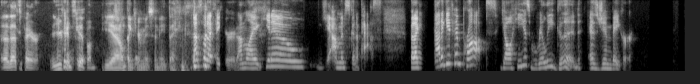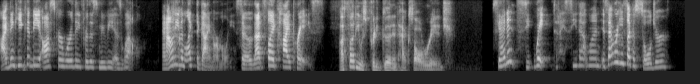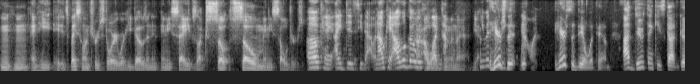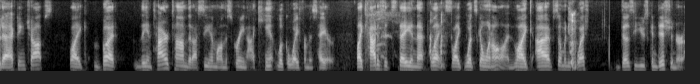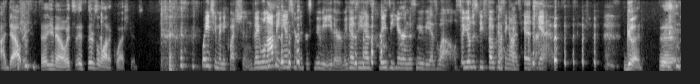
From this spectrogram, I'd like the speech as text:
Uh, that's fair. You can skip them. Yeah, I don't think you're missing anything. That's what I figured. I'm like, you know, yeah, I'm just going to pass. But I got to give him props. Y'all, he is really good as Jim Bakker. I think he could be Oscar worthy for this movie as well. And I don't even like the guy normally. So that's like high praise. I thought he was pretty good in Hacksaw Ridge. See, I didn't see. Wait, did I see that one? Is that where he's like a soldier? Hmm And he, it's based on a true story where he goes and and he saves like so so many soldiers. Okay, I did see that one. Okay, I will go with I you. on liked that him in that. Yeah. He was Here's the- in that one. Here's the deal with him. I do think he's got good acting chops. Like, but the entire time that I see him on the screen, I can't look away from his hair. Like, how does it stay in that place? Like, what's going on? Like, I have so many questions. Does he use conditioner? I doubt it. Uh, you know, it's it's there's a lot of questions. Way too many questions. They will not be answered in this movie either because he has crazy hair in this movie as well. So you'll just be focusing on his head again. Good. Uh,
